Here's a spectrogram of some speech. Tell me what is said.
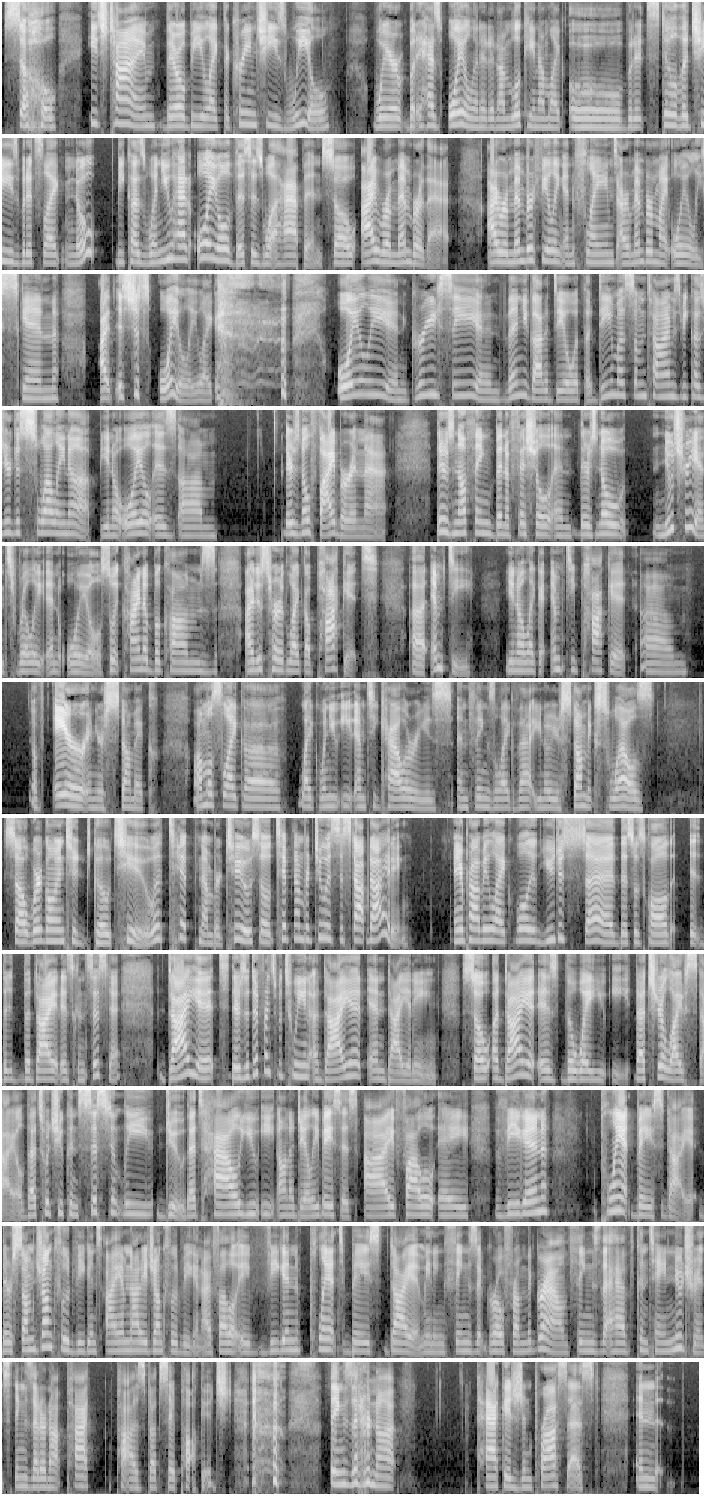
So each time there'll be like the cream cheese wheel where but it has oil in it and I'm looking I'm like, "Oh, but it's still the cheese." But it's like, "Nope, because when you had oil, this is what happened." So I remember that. I remember feeling inflamed. I remember my oily skin. I it's just oily like oily and greasy and then you got to deal with edema sometimes because you're just swelling up. You know, oil is um there's no fiber in that there's nothing beneficial and there's no nutrients really in oil. So it kind of becomes, I just heard like a pocket, uh, empty, you know, like an empty pocket um, of air in your stomach, almost like a uh, like when you eat empty calories and things like that. You know, your stomach swells. So we're going to go to tip number two. So tip number two is to stop dieting. And you're probably like, well, you just said this was called the, the diet is consistent. Diet, there's a difference between a diet and dieting. So, a diet is the way you eat, that's your lifestyle, that's what you consistently do, that's how you eat on a daily basis. I follow a vegan plant based diet. There's some junk food vegans. I am not a junk food vegan. I follow a vegan plant based diet, meaning things that grow from the ground, things that have contain nutrients, things that are not pack. I was about to say packaged, things that are not packaged and processed, and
